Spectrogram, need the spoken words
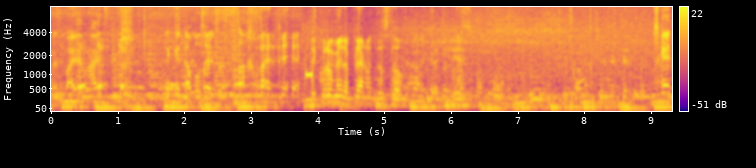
So scared. Lekker double date. Ach man. They could have made a plan with this though. Skate.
